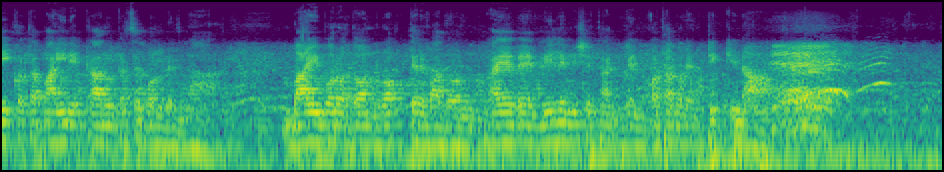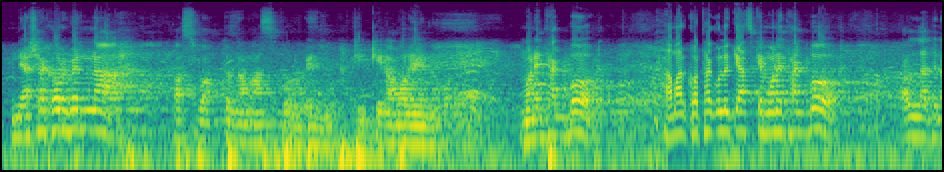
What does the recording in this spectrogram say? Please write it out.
এই কথা বাহিরে কারোর কাছে বলবেন না। বাই বড় রক্তের বাদন ভাইয়ে বে মিলেমিশে থাকবেন, কথা বলেন ঠিক কিনা? নেশা করবেন না, পাঁচ ওয়াক্ত নামাজ পড়বেন, ঠিক কিনা বলেন? মনে থাকব? আমার কথাগুলো কি আজকে মনে থাকব? আল্লাহ যেন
